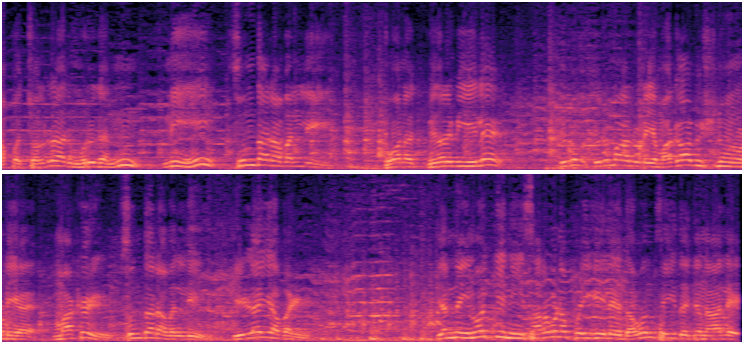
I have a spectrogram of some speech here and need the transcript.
அப்ப சொல்றார் முருகன் நீ சுந்தரவல்லி. போன பிறவியிலே திரு திருமாலுடைய மகாவிஷ்ணுவனுடைய மகள் சுந்தரவல்லி இளையவள். என்னை நோக்கி நீ சரவண பொய்கையிலே தவம் செய்ததினாலே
